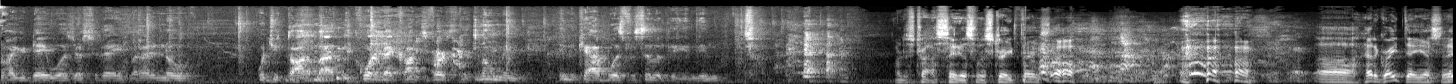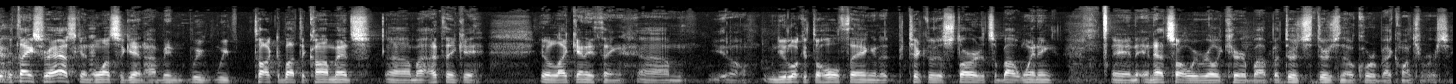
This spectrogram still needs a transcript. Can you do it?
how your day was yesterday, but I didn't know what you thought about the quarterback controversy that's looming in the Cowboys facility. And then I'm just trying to say this with a straight face. Oh. uh, had a great day yesterday, but thanks for asking once again. I mean, we, we've talked about the comments. Um, I think, uh, you know, like anything, um, you know, when you look at the whole thing, and particularly the start, it's about winning, and, and that's all we really care about. But there's there's no quarterback controversy.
